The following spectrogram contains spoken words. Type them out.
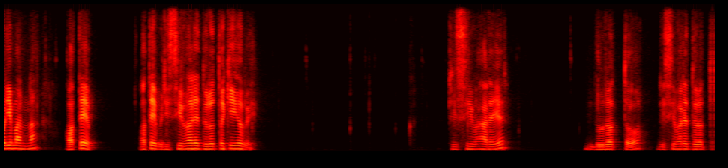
পরিমাণ না। অতএব অতএব রিসিভারের দূরত্ব কি হবে? রিসিভারের দূরত্ব রিসিভারের দূরত্ব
